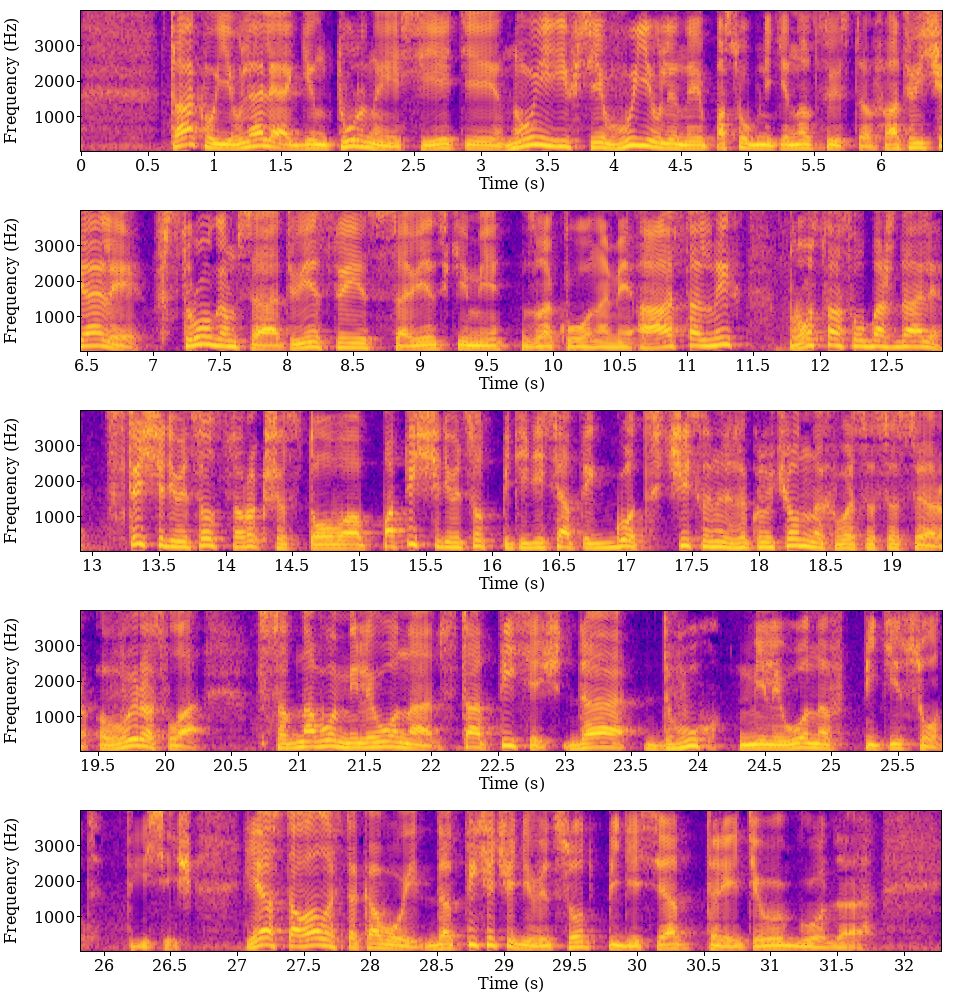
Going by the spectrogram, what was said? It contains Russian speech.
Так выявляли агентурные сети, ну и все выявленные пособники нацистов отвечали в строгом соответствии с советскими законами, а остальных просто освобождали. С 1946 по 1950 год численность заключенных в СССР выросла с 1 миллиона 100 тысяч до 2 миллионов 500 тысяч и оставалась таковой до 1953 года.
